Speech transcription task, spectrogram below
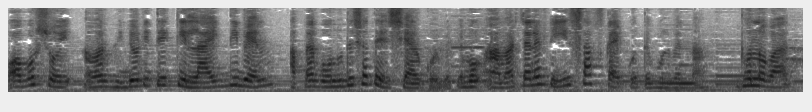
অবশ্যই আমার ভিডিওটিতে একটি লাইক দিবেন, আপনার বন্ধুদের সাথে শেয়ার করবেন এবং আমার চ্যানেলটি সাবস্ক্রাইব করতে ভুলবেন না। ধন্যবাদ।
